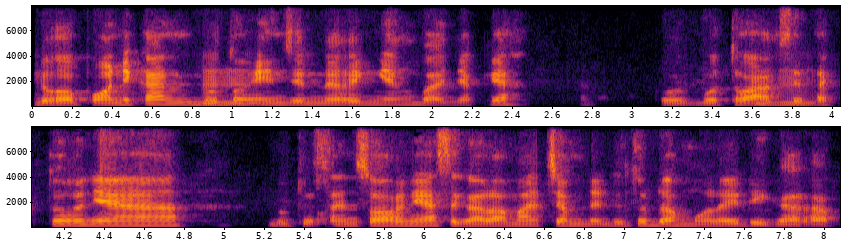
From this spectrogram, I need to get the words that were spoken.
hidroponik kan butuh Mhm. engineering yang banyak ya, Bu- butuh Mhm. arsitekturnya, butuh sensornya segala macam dan itu udah mulai digarap.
